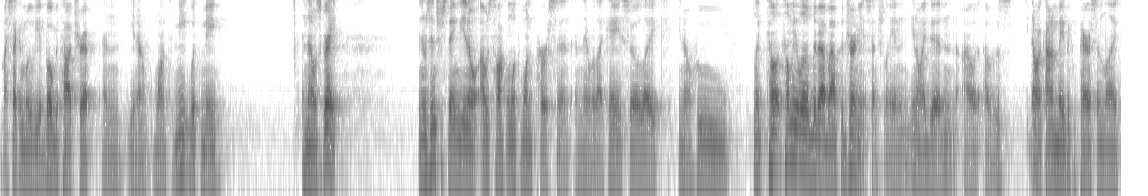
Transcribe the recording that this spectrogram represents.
my second movie, a Bogota trip, and you know wanted to meet with me, and that was great. And it was interesting, you know, I was talking with one person, and they were like, "Hey, so like, you know, who, like, tell tell me a little bit about the journey, essentially." And you know, I did, and I, I was, you know, I kind of made the comparison, like,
